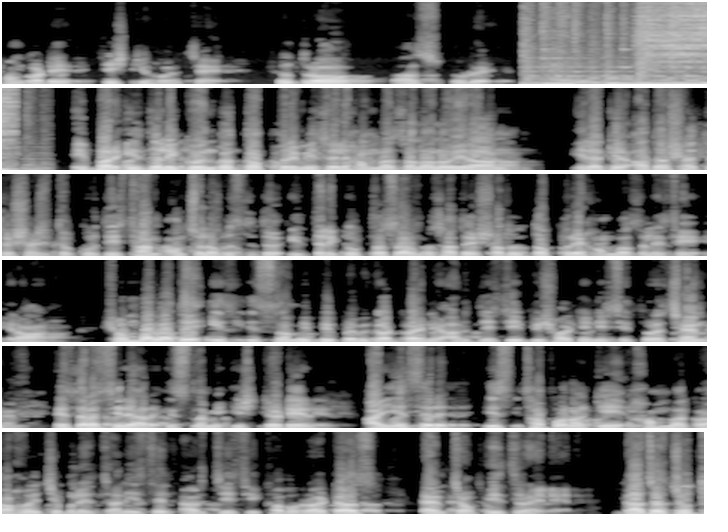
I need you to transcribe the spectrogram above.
সংকটে সৃষ্টি হয়েছে। সূত্র এবার ইসরায়েলি গোয়েন্দা দপ্তরে মিসাইল হামলা চালালো ইরান। ইরাকের আধা স্বায়ত্তশাসিত কুর্দিস্তান অঞ্চলে অবস্থিত ইসরায়েলি গুপ্তচর মোসাদের সদর দপ্তরে হামলা চালিয়েছে ইরান। সোমবার রাতে ইসলামী বিপ্লবী গার্ড বাহিনী আর জিসি বিষয়টি নিশ্চিত করেছেন। এছাড়া সিরিয়ার ইসলামী স্টেটের আইএস এর স্থাপনাকে হামলা করা হয়েছে বলে জানিয়েছেন আর জিসি খবর রয়টার্স টাইমস অফ ইসরায়েলের। গাজা যুদ্ধ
